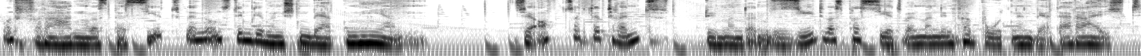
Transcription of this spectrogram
und fragen, was passiert, wenn wir uns dem gewünschten Wert nähern. Sehr oft sagt der Trend, den man dann sieht, was passiert, wenn man den verbotenen Wert erreicht.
